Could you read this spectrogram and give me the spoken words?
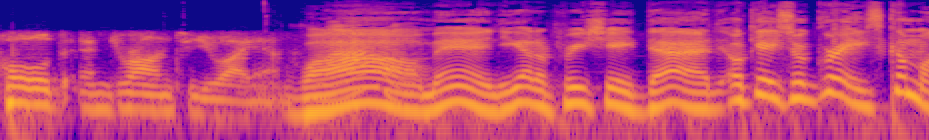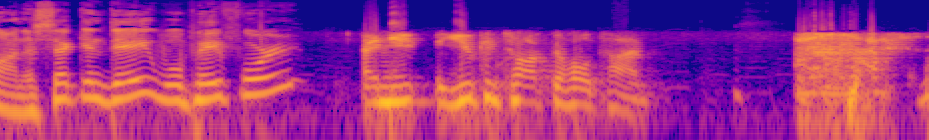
pulled and drawn to you I am. wow, man, you got to appreciate that. Okay, so Grace, come on, a second date, we'll pay for it? And you, you can talk the whole time.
